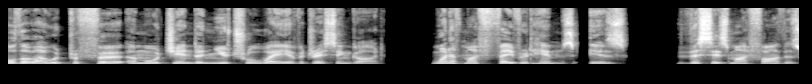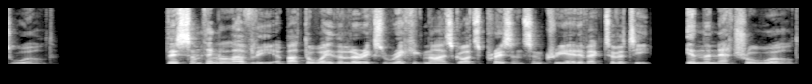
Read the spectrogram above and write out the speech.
Although I would prefer a more gender neutral way of addressing God, one of my favorite hymns is This is My Father's World. There's something lovely about the way the lyrics recognize God's presence and creative activity in the natural world.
